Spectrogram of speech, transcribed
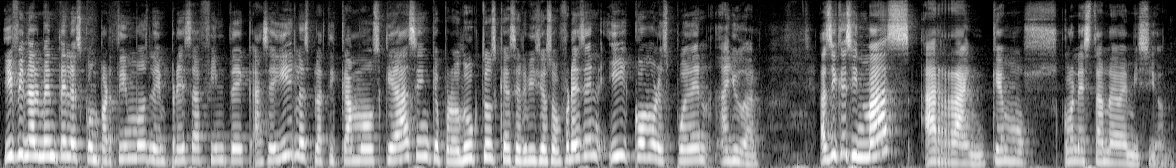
Y finalmente les compartimos la empresa FinTech a seguir, les platicamos qué hacen, qué productos, qué servicios ofrecen y cómo les pueden ayudar. Así que sin más, arranquemos con esta nueva emisión.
